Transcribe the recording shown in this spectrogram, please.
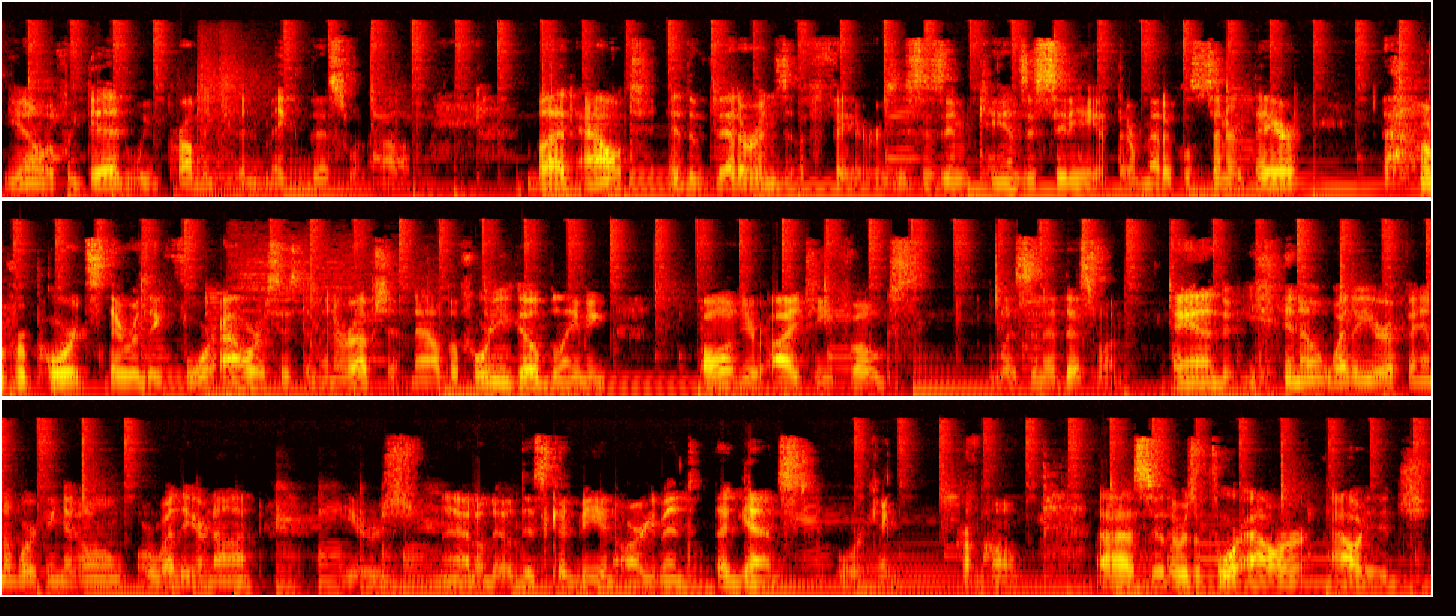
you know, if we did, we probably couldn't make this one up. But out at the Veterans Affairs, this is in Kansas City at their medical center there, reports there was a four hour system interruption. Now, before you go blaming all of your IT folks, listen to this one. And, you know, whether you're a fan of working at home or whether you're not, here's, I don't know, this could be an argument against working from home. Uh, so there was a four hour outage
